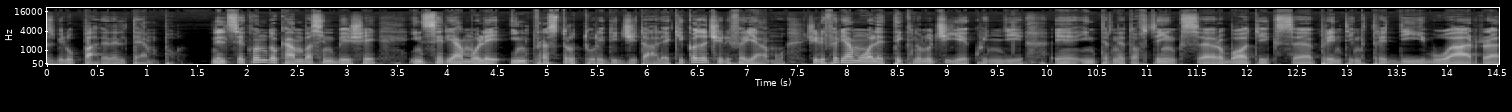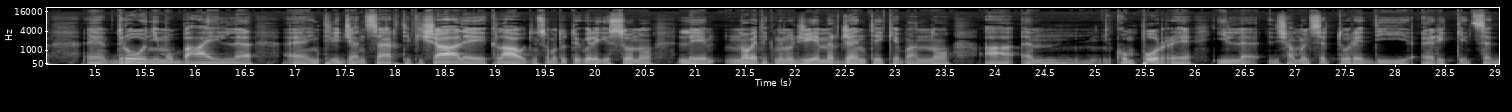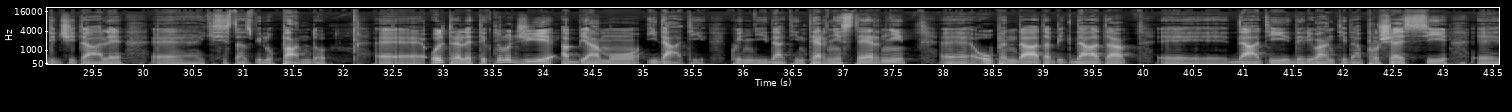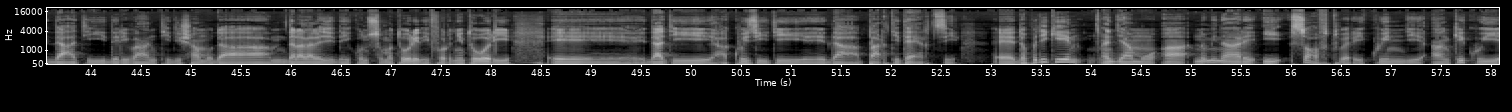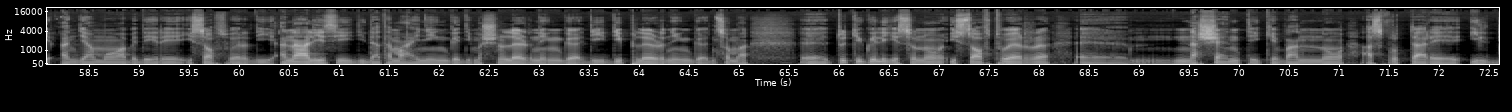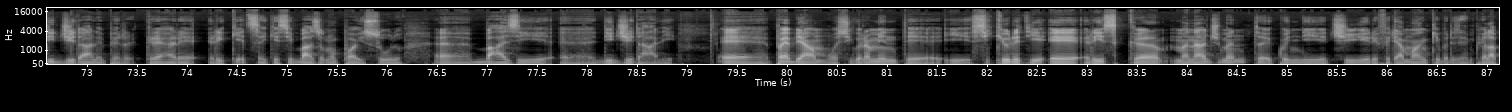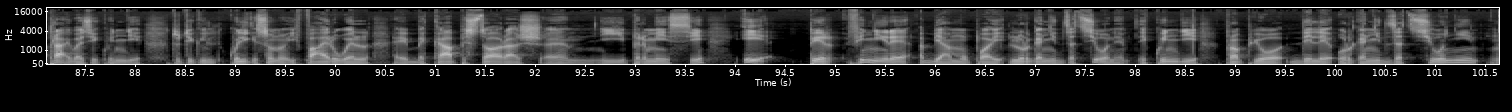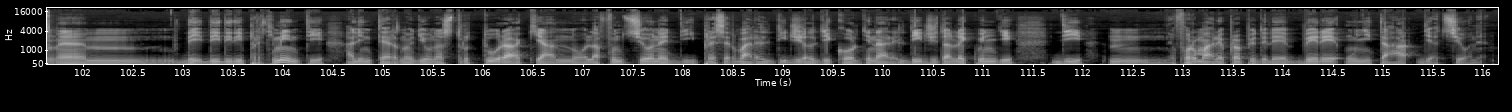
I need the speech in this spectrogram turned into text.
sviluppate nel tempo. Nel secondo canvas invece inseriamo le infrastrutture digitali. A che cosa ci riferiamo? Ci riferiamo alle tecnologie, quindi eh, Internet of Things, robotics, eh, printing 3D, VR, eh, droni, mobile, eh, intelligenza artificiale, cloud, insomma tutte quelle che sono le nuove tecnologie emergenti che vanno a um, comporre il, diciamo, il settore di eh, ricchezza digitale eh, che si sta sviluppando. Eh, oltre alle tecnologie abbiamo i dati, quindi i dati interni e esterni, eh, open data, big data, eh, dati derivanti da processi, eh, dati derivanti diciamo da, dall'analisi dei consumatori, dei fornitori dati acquisiti da parti terzi. Eh, dopodiché andiamo a nominare i software, quindi anche qui andiamo a vedere i software di analisi, di data mining, di machine learning, di deep learning, insomma eh, tutti quelli che sono i software eh, nascenti che vanno a sfruttare il digitale per creare ricchezza e che si basano poi su eh, basi eh, digitali. Eh, poi abbiamo sicuramente i security e risk management, quindi ci riferiamo anche per esempio alla privacy, quindi tutti quelli che sono i firewall, i backup, storage, ehm, i permessi e per finire abbiamo poi l'organizzazione e quindi proprio delle organizzazioni, ehm, dei, dei, dei, dipartimenti all'interno di una struttura che hanno la funzione di preservare il digital, di coordinare il digital e quindi di mh, mm, formare proprio delle vere unità di azione.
